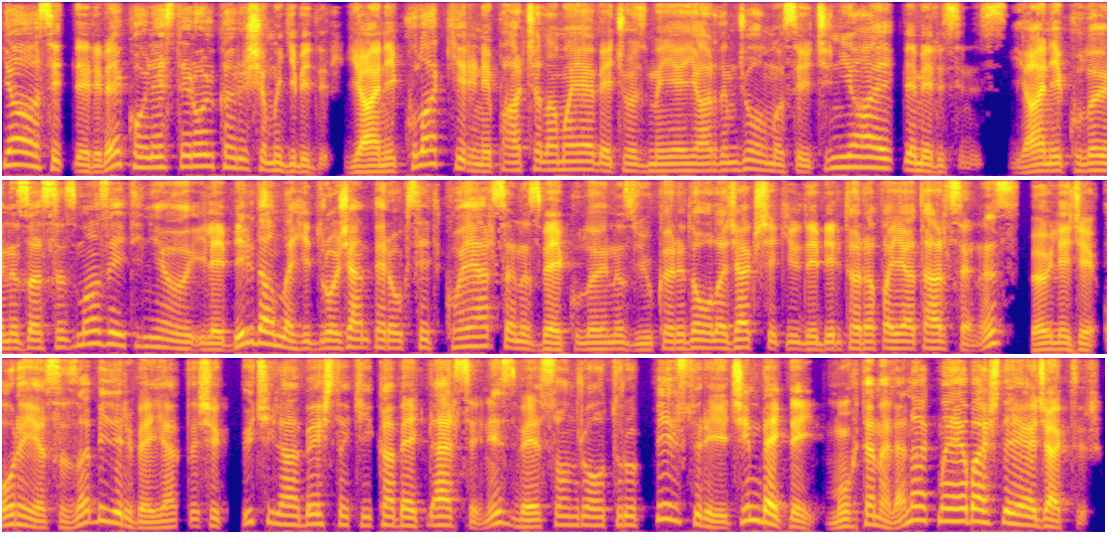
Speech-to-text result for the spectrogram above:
yağ asitleri ve kolesterol karışımı gibidir. Yani kulak kirini parçalamaya ve çözmeye yardımcı olması için yağ eklemelisiniz. Yani kulağınıza sızma zeytinyağı ile bir damla hidrojen peroksit koyarsanız ve kulağınız yukarıda olacak şekilde bir tarafa yatarsanız böylece oraya sızabilir ve yaklaşık 3 ila 5 dakika beklerseniz ve sonra oturup bir süre için bekleyin. Muhtemelen akmaya başlayacaktır.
